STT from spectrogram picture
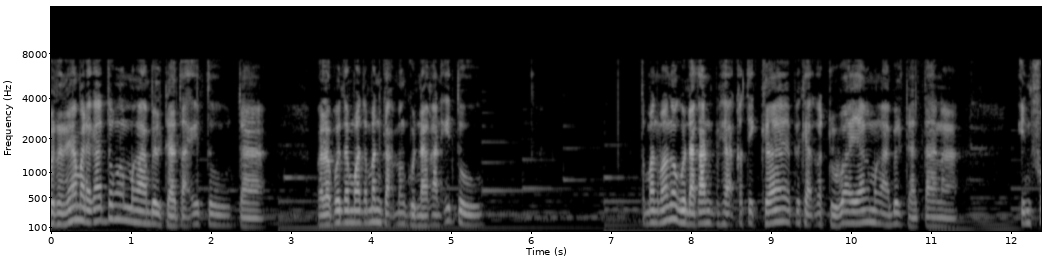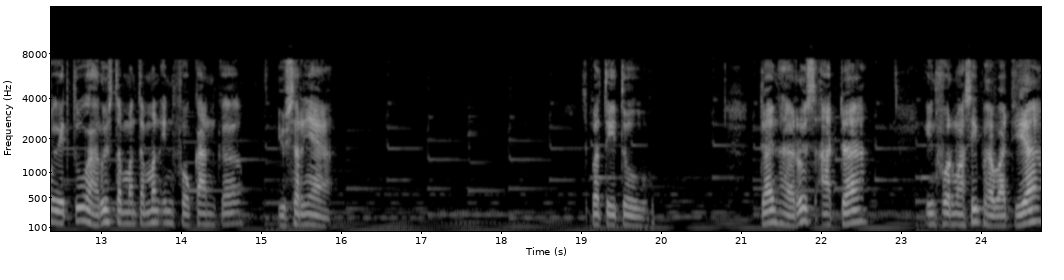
sebenarnya mereka tuh mengambil data itu. Dah walaupun teman-teman nggak menggunakan itu teman-teman menggunakan pihak ketiga, pihak kedua yang mengambil data. Nah, info itu harus teman-teman infokan ke usernya. Seperti itu. Dan harus ada informasi bahwa dia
